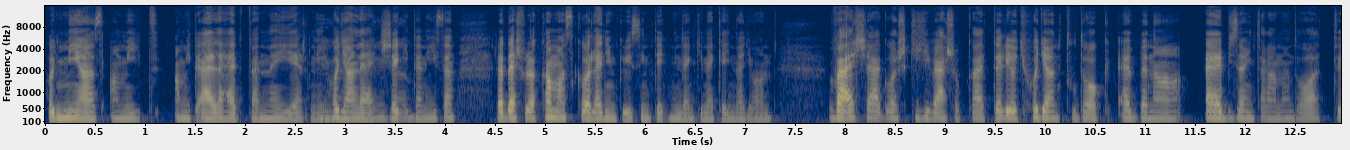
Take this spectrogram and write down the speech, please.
hogy mi az, amit, amit el lehet benne érni, igen, hogyan lehet igen. segíteni, hiszen ráadásul a kamaszkor, legyünk őszinték, mindenkinek egy nagyon válságos kihívásokkal teli, hogy hogyan tudok ebben a elbizonytalanodott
